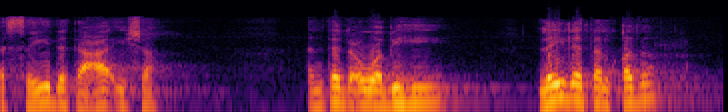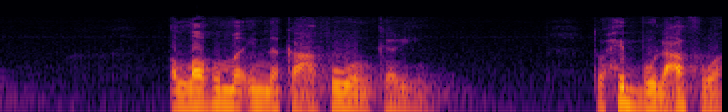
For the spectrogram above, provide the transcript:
السيدة عائشة أن تدعو به ليلة القدر اللهم إنك عفو كريم. تحب العفو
